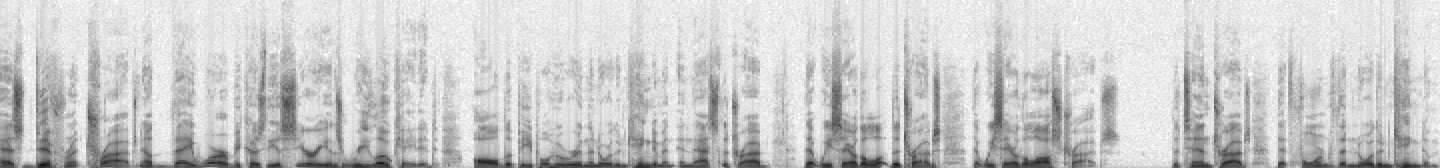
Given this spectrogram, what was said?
as different tribes. Now, they were because the Assyrians relocated all the people who were in the northern kingdom, and, and that's the tribe that we say are the, the tribes that we say are the lost tribes the 10 tribes that formed the northern kingdom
